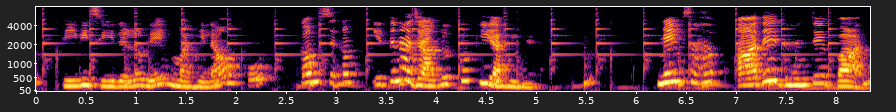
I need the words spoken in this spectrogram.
टीवी सीरियलों ने महिलाओं को कम से कम इतना जागरूक तो किया ही है। मेम साहब आधे घंटे बाद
